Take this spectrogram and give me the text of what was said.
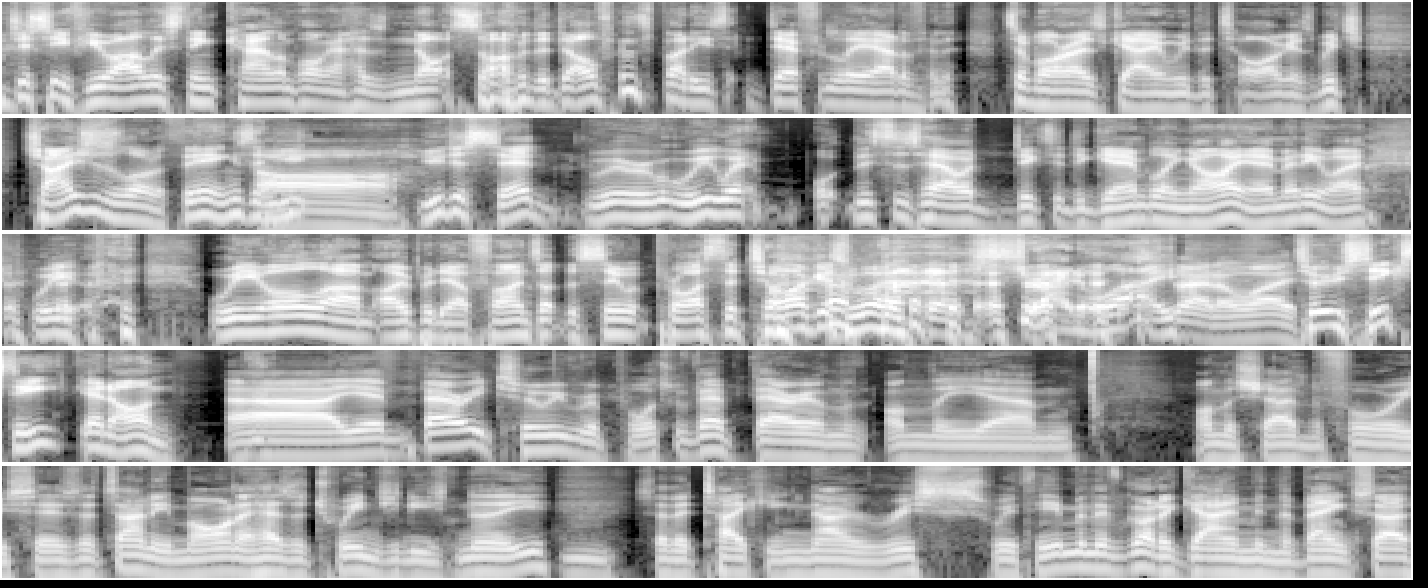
Just if you are listening, Kalyn Ponga has not signed with the Dolphins, but he's definitely out of the, tomorrow's game with the Tigers, which changes a lot of things. And you- Oh. you, just said we, were, we went. This is how addicted to gambling I am. Anyway, we we all um, opened our phones up to see what price the Tigers were straight away. Straight away. two sixty. Get on. Uh, yeah, Barry Toohey reports. We've had Barry on the on the um, on the show before. He says it's only minor, has a twinge in his knee, so they're taking no risks with him, and they've got a game in the bank. So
